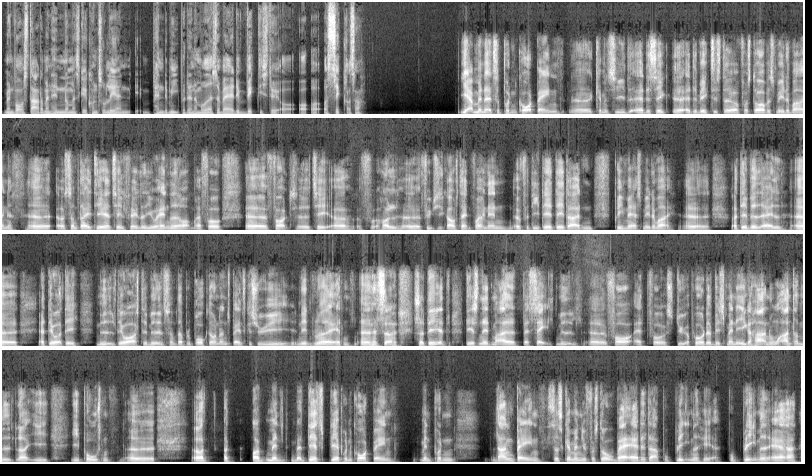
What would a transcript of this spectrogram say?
Men hvor starter man henne, når man skal kontrollere en øh, pandemi på den her måde? Altså, hvad er det vigtigste at, at, at, at sikre sig? Ja, men altså på den korte bane, øh, kan man sige, er det, sig, øh, er det vigtigste at få stoppet smittevejene, øh, og som der i det her tilfælde jo handlede om at få øh, folk øh, til at holde øh, fysisk afstand fra hinanden, øh, fordi det er det, der er den primære smittevej, øh, og det ved alle, øh, at det var det middel, det var også det middel, som der blev brugt under den spanske syge i 1918, øh, så, så det, er, det er sådan et meget basalt middel øh, for at få styr på det, hvis man ikke har nogen andre midler i i posen. Øh, og, og, og, men det bliver på den korte bane. Men på den lange bane, så skal man jo forstå, hvad er det, der er problemet her? Problemet er,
